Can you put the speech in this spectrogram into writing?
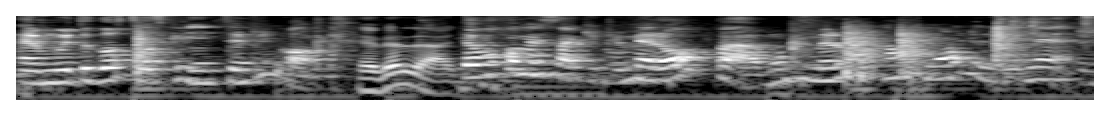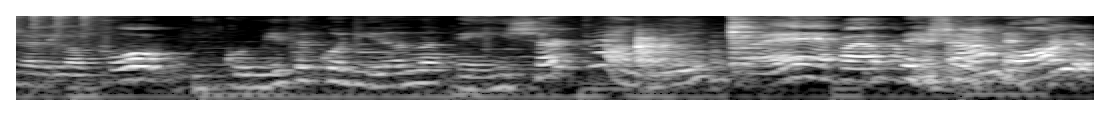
É muito gostoso que a gente sempre come. É verdade. Então eu vou começar aqui primeiro. Opa, vamos primeiro colocar um óleo ali, né? Deixa eu já ligar o fogo. Comida coreana é encharcada, viu? É, para caprichar no óleo.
